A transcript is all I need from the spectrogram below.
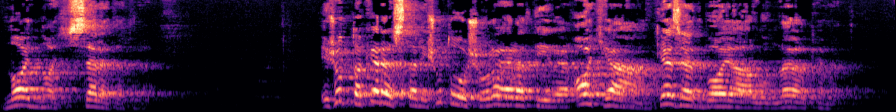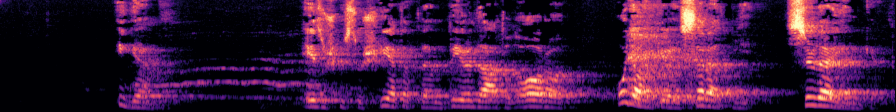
nagy-nagy szeretetre. És ott a kereszten is utolsó leheletével, atyám, kezedbe ajánlom lelkemet. Igen, Jézus Krisztus hihetetlen példát ad arra, hogyan kell szeretni szüleinket.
